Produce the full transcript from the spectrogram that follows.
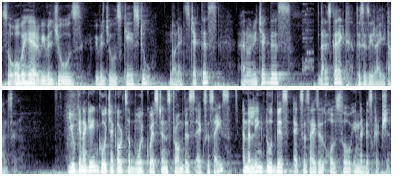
So over here we will choose we will choose case 2. Now let's check this and when we check this That is correct. This is the right answer. You can again go check out some more questions from this exercise and the link to this exercise is also in the description.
